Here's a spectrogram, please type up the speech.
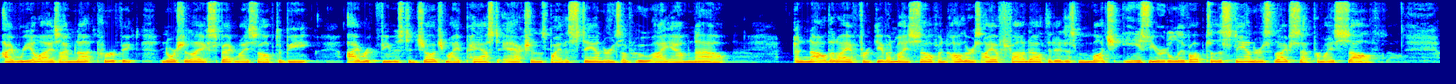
I realize I'm not perfect, nor should I expect myself to be. I refuse to judge my past actions by the standards of who I am now. And now that I have forgiven myself and others, I have found out that it is much easier to live up to the standards that I've set for myself.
